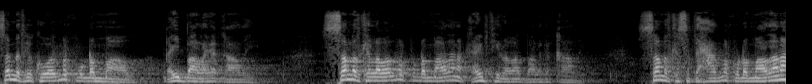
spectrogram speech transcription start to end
sanadka koowaad markuu dhammaado qayb baa laga qaadaya sanadka labaad markuu dhammaadana qaybtii labaad baa laga qaadaya sanadka saddexaad markuu dhammaadana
